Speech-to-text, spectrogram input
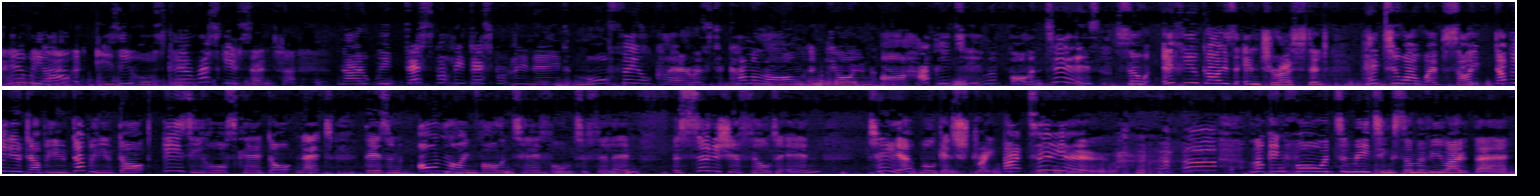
here we are at Easy Horse Care Rescue Centre. Now we desperately, desperately need more field clearers to come along and join our happy team of volunteers. So if you guys are interested, head to our website www.easyhorsecare.net. There's an online volunteer form to fill in. As soon as you've filled it in, Tia will get straight back to you. Looking forward to meeting some of you out there.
